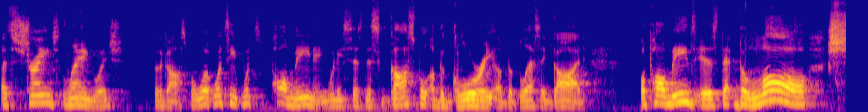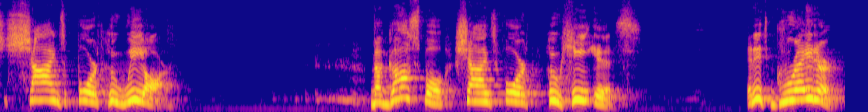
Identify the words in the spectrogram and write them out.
That's strange language for the gospel. What, what's, he, what's Paul meaning when he says this gospel of the glory of the blessed God? What Paul means is that the law sh- shines forth who we are. The gospel shines forth who he is. And it's greater,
